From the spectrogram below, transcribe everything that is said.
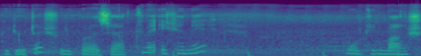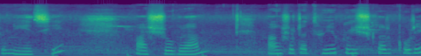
ভিডিওটা শুরু করা যাক। আমি এখানে মুরগির মাংস নিয়েছি, পাঁচশো গ্রাম। মাংসটা ধুয়ে পরিষ্কার করে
